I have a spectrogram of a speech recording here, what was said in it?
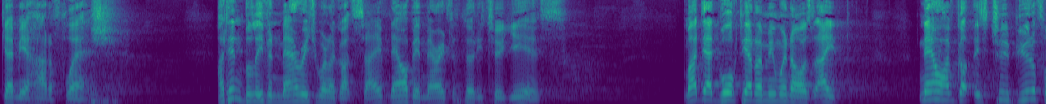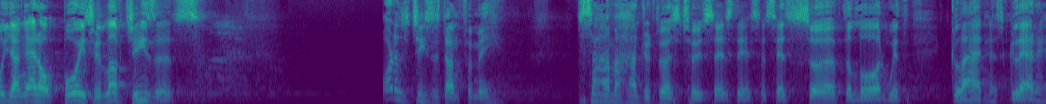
gave me a heart of flesh. I didn't believe in marriage when I got saved. Now I've been married for 32 years. My dad walked out on me when I was eight. Now I've got these two beautiful young adult boys who love Jesus. What has Jesus done for me? Psalm 100, verse 2 says this it says, Serve the Lord with gladness. Glere.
